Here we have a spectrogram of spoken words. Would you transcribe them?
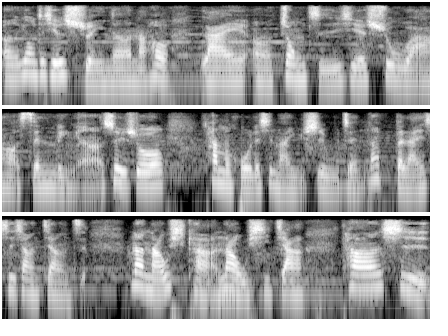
嗯、呃、用这些水呢，然后来呃种植一些树啊、森林啊，所以说他们活的是蛮与世无争。那本来是像这样子。那纳乌西卡纳乌西加，她是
